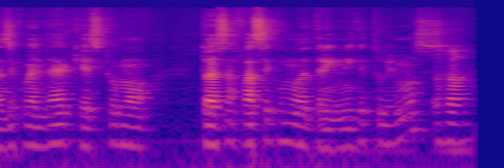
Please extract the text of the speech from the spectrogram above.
haz de cuenta que es como toda esa fase como de training que tuvimos, Ajá.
